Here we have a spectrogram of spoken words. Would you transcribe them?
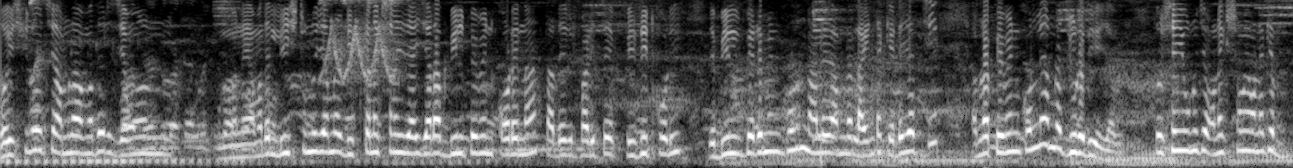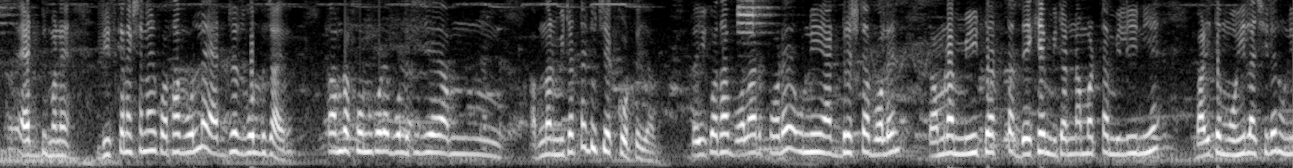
হয়েছিল হচ্ছে আমরা আমাদের যেমন মানে আমাদের লিস্ট অনুযায়ী আমরা ডিসকানেকশানে যাই, যারা বিল পেমেন্ট করে না, তাদের বাড়িতে ভিজিট করি। যে বিল পেমেন্ট করুন, নাহলে আমরা লাইনটা কেটে যাচ্ছি। আমরা পেমেন্ট করলে আমরা জুড়ে দিয়ে যাব। তো সেই অনুযায়ী অনেক সময় অনেকে অ্যাড মানে ডিসকানেকশানের কথা বললে অ্যাড্রেস বলতে চায় না। তো আমরা ফোন করে বলেছি যে আপনার মিটারটা একটু চেক করতে যাব তো এই কথা বলার পরে উনি অ্যাড্রেসটা বলেন। তো আমরা মিটারটা দেখে মিটার নাম্বারটা মিলিয়ে নিয়ে বাড়িতে মহিলা ছিলেন, উনি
